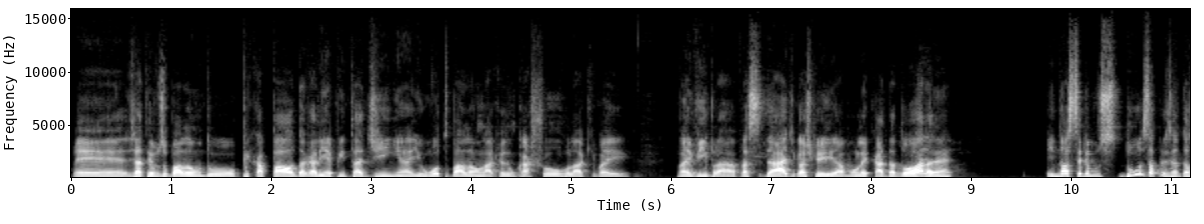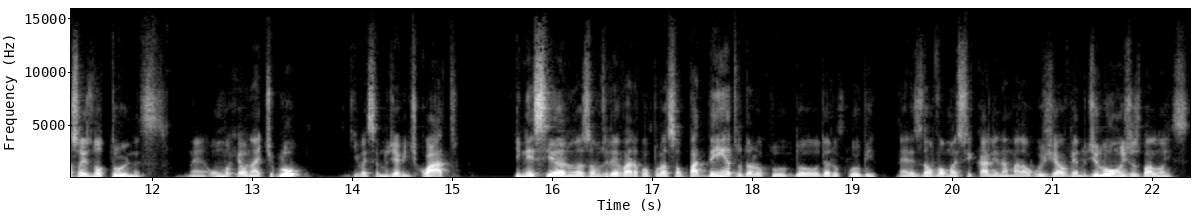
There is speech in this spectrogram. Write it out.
É, já temos o balão do pica-pau, da galinha pintadinha e um outro balão lá que é de um cachorro lá que vai, vai vir para a cidade, que eu acho que a molecada adora, né? E nós teremos duas apresentações noturnas. Né? Uma que é o Night Glow, que vai ser no dia 24. Que nesse ano nós vamos levar a população para dentro do Aeroclube. Do, do Aeroclube né? Eles não vão mais ficar ali na Amaral Gugel vendo de longe os balões.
